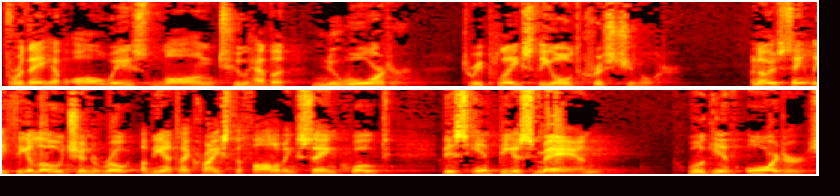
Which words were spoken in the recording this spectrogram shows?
For they have always longed to have a new order to replace the old Christian order. Another saintly theologian wrote of the Antichrist the following, saying, quote, This impious man will give orders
